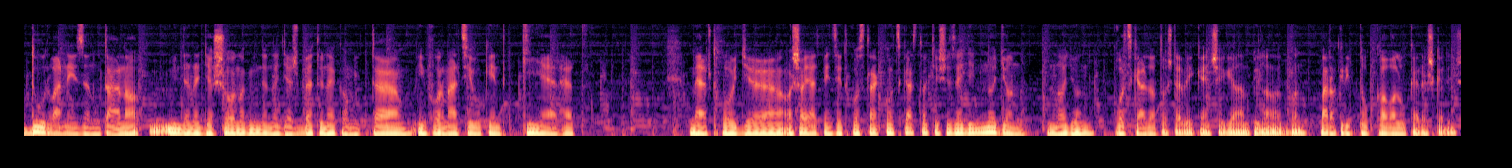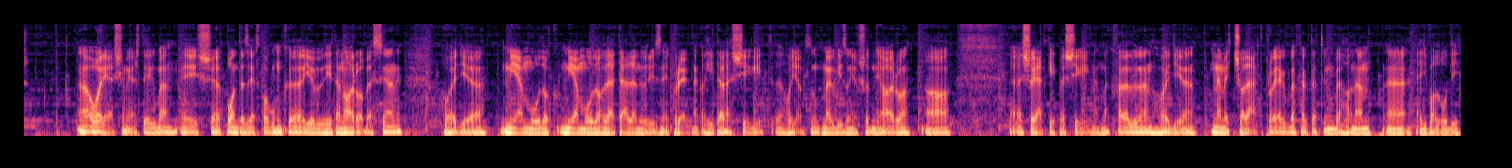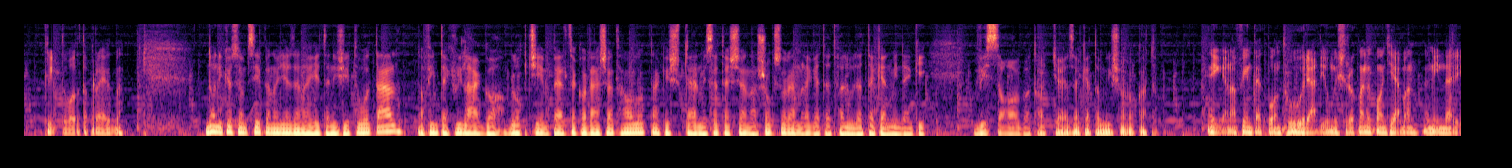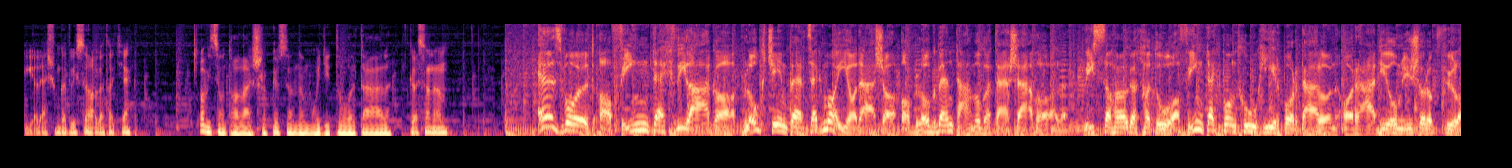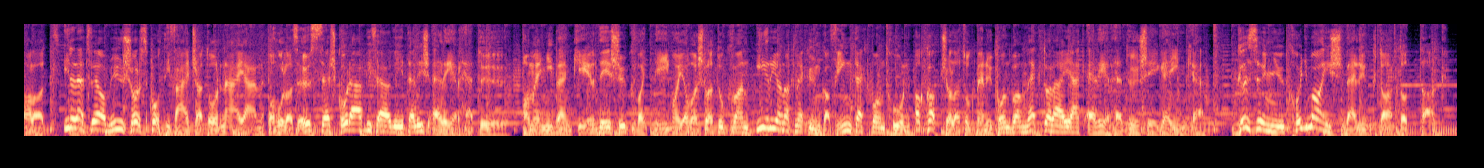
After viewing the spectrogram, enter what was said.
durván nézzen utána minden egyes sornak, minden egyes betűnek, amit információként kinyerhet, mert hogy a saját pénzét kockáztatja, és ez egy nagyon-nagyon kockázatos tevékenység jelen pillanatban, már a kriptókkal való kereskedés. Óriási mértékben, és pont ezért fogunk jövő héten arról beszélni, hogy milyen, módok, milyen módon lehet ellenőrizni egy projektnek a hitelességét, hogyan tudunk megbizonyosodni arról a saját képességeiknek megfelelően, hogy nem egy család projektbe fektetünk be, hanem egy valódi kriptovaluta projektbe. Dani, köszönöm szépen, hogy ezen a héten is itt voltál. A fintech világa blockchain percek adását hallották, és természetesen a sokszor emlegetett felületeken mindenki visszahallgathatja ezeket a műsorokat. Igen, a fintech.hu rádió műsorok menüpontjában minden régi adásunkat visszahallgathatják. A viszonthallásra köszönöm, hogy itt voltál. Köszönöm. Ez volt a Fintech világa. Blockchain percek mai adása a blogben támogatásával. Visszahallgatható a fintech.hu hírportálon, a rádió műsorok fül alatt, illetve a műsor Spotify csatornáján, ahol az összes korábbi felvétel is elérhető. Amennyiben kérdésük vagy témajavaslatuk van, írjanak nekünk a fintech.hu-n, a kapcsolatok menüpontban megtalálják elérhetőségeinket. Köszönjük, hogy ma is velünk tartottak!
